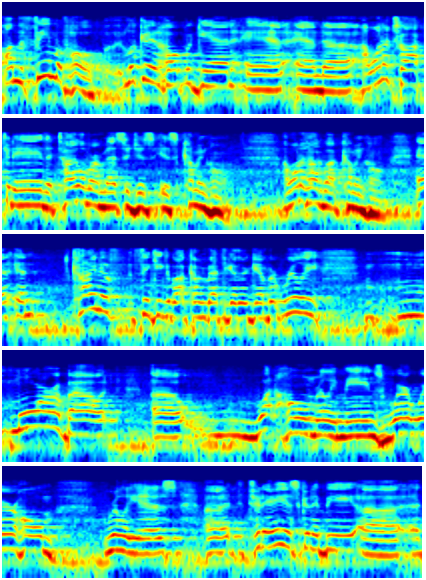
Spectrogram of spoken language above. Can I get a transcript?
on the theme of hope, looking at hope again, and, and uh, I want to talk today. The title of our message is, is Coming Home. I want to talk about coming home and, and kind of thinking about coming back together again, but really m- more about uh, what home really means, where, where home really is. Uh, today is going to be uh,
